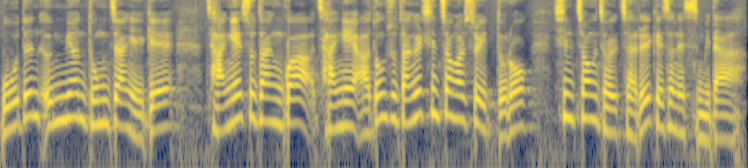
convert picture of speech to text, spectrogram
모든 읍면 동장에게 장애수당과 장애 아동수당을 신청할 수 있도록 신청 절차를 개선했습니다.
